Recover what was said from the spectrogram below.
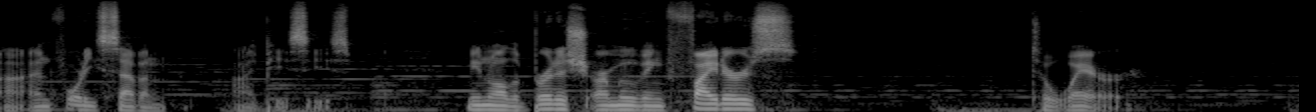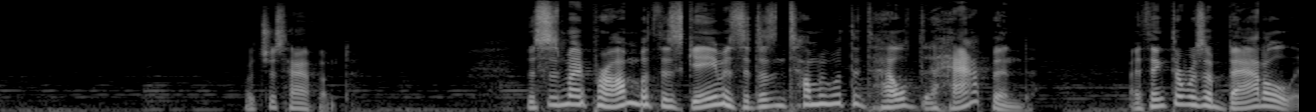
uh, and 47 IPCs. Meanwhile, the British are moving fighters to where? What just happened? This is my problem with this game is it doesn't tell me what the hell happened. I think there was a battle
